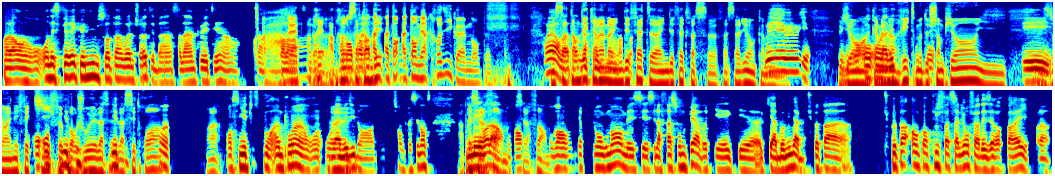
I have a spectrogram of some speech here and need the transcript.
Voilà, on, espérait que Nîmes soit pas un one shot, et ben ça l'a un peu été. Hein. Arrête, après, après on, s'attendait. Attends, attends, mercredi quand même, non ouais, on, s'attendait quand même à une défaite, à une défaite face, face à Lyon. Quand même. Oui, oui, oui. Lyon a quand même un rythme de champion. Ils, ils, ont un effectif pour jouer la, la C3. On signait tous pour un point, on, l'avait dit dans l'émission précédente. Après, c'est la, forme, la forme. On va en revenir plus longuement, mais c'est la façon de perdre qui est, qui est, qui est abominable. Tu peux pas, tu peux pas encore plus face à Lyon faire des erreurs pareilles. Voilà.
